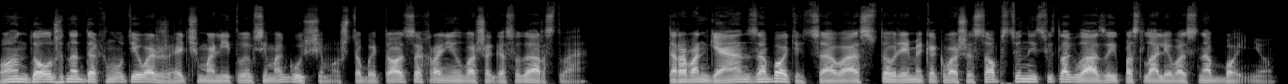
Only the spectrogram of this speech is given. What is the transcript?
Он должен отдохнуть и возжечь молитвы всемогущему, чтобы тот сохранил ваше государство. Таравангиан заботится о вас, в то время как ваши собственные светлоглазые послали вас на бойню.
